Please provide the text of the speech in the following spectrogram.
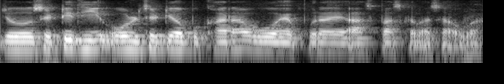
जो सिटी थी ओल्ड सिटी ऑफ़ बुखारा, वो है पूरा आसपास का बसा हुआ।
